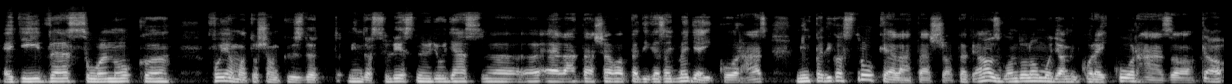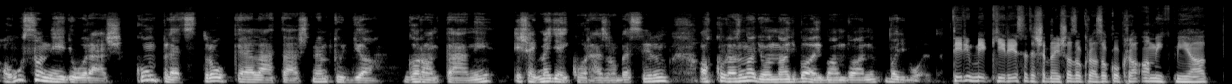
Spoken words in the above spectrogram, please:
egy évvel szólnok folyamatosan küzdött mind a szülésznőgyógyász ellátásával, pedig ez egy megyei kórház, mint pedig a stroke ellátásra. Tehát én azt gondolom, hogy amikor egy kórház a, a 24 órás komplet stroke ellátást nem tudja garantálni, és egy megyei kórházról beszélünk, akkor az nagyon nagy bajban van, vagy volt. Térjünk még ki részletesebben is azokra az okokra, amik miatt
